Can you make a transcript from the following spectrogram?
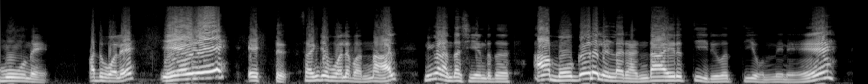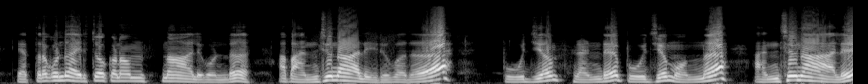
മൂന്ന്. അതുപോലെ ഏഴ് എട്ട് സംഖ്യ പോലെ വന്നാൽ നിങ്ങൾ എന്താ ചെയ്യേണ്ടത്? ആ മുകളിലുള്ള രണ്ടായിരത്തി ഇരുപത്തി ഒന്നിനെ എത്ര കൊണ്ട് ഹരിച്ചു നോക്കണം? നാല് കൊണ്ട്. അപ്പൊ അഞ്ച് നാല് ഇരുപത് പൂജ്യം രണ്ട് പൂജ്യം ഒന്ന് അഞ്ച് നാല്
